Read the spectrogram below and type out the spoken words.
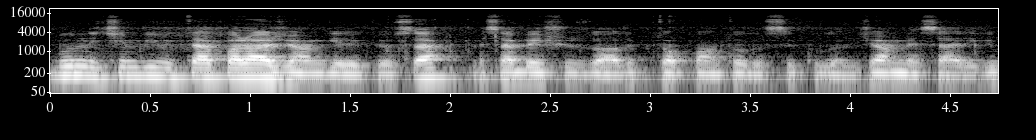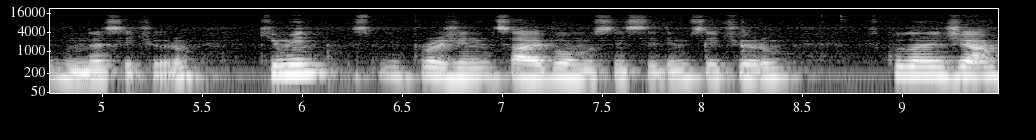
Bunun için bir miktar para harcamam gerekiyorsa mesela 500 dolarlık toplantı odası kullanacağım vesaire gibi bunları seçiyorum. Kimin bu projenin sahibi olmasını istediğimi seçiyorum. Kullanacağım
